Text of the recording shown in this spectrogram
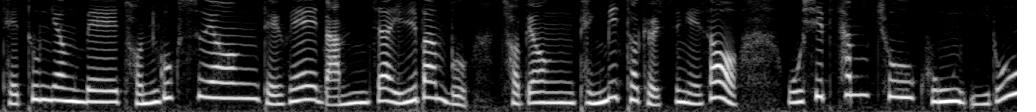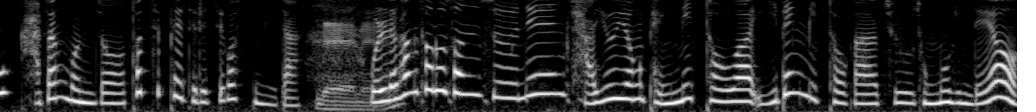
대통령배 전국 수영 대회 남자 일반부 접영 100m 결승에서 53초 02로 가장 먼저 터치패드를 찍었습니다. 네네. 원래 황선우 선수는 자유형 100m와 200m가 주 종목인데요.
